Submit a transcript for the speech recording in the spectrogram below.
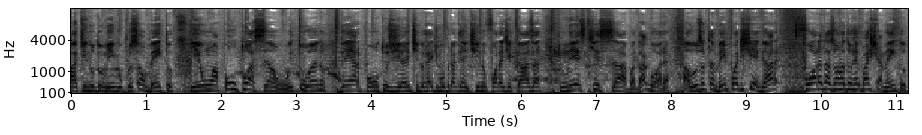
aqui no domingo para o São Bento e uma pontuação. O Ituano ganhar pontos diante do Red Bull Bragantino fora de casa neste sábado. Agora, a Lusa também pode chegar fora da zona do rebaixamento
